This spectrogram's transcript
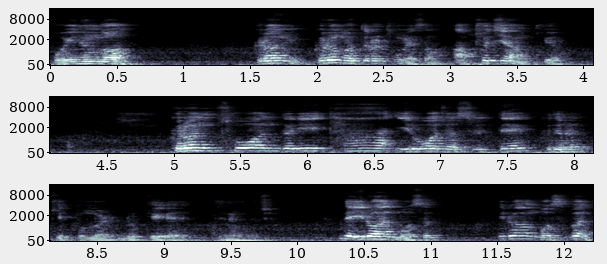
보이는 것 그런 그런 것들을 통해서 아프지 않고요. 그런 소원들이 다 이루어졌을 때 그들은 기쁨을 느끼게 되는 거죠. 근데 이러한 모습, 이러한 모습은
